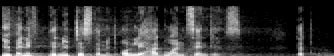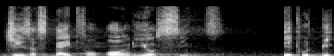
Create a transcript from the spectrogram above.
Even if the New Testament only had one sentence that Jesus died for all your sins, it would be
